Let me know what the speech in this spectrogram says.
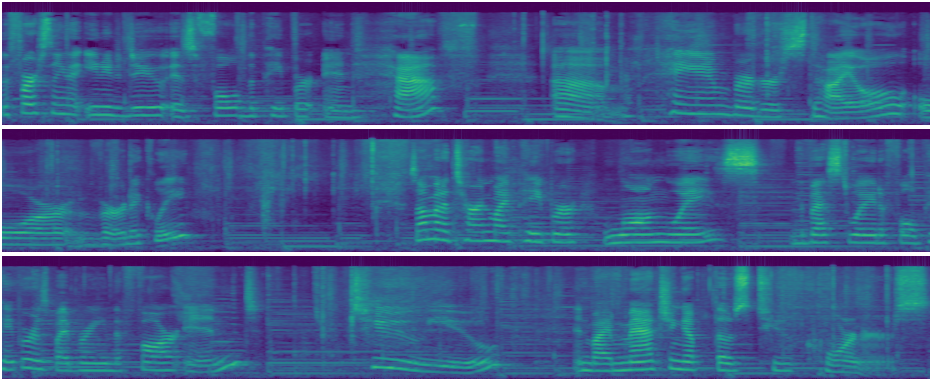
The first thing that you need to do is fold the paper in half, um, hamburger style or vertically. So I'm gonna turn my paper long ways. The best way to fold paper is by bringing the far end to you and by matching up those two corners.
